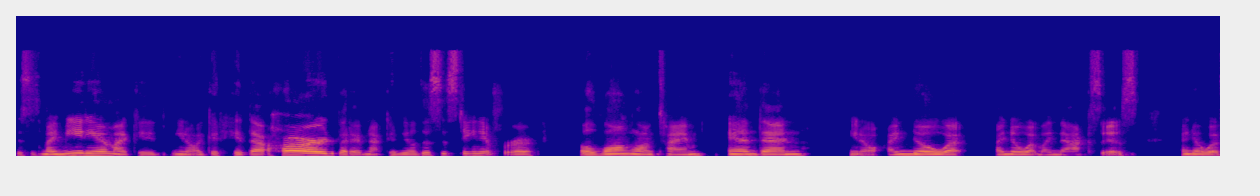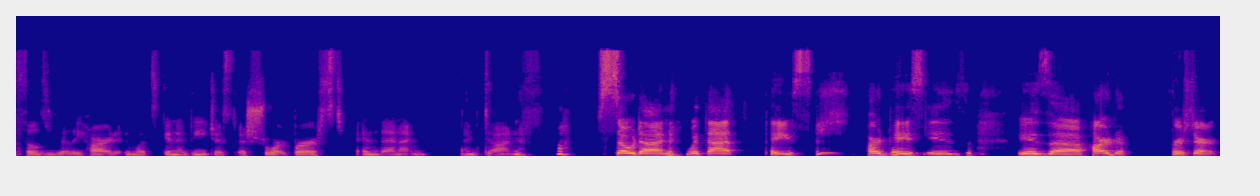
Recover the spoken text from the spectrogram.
This is my medium. I could you know i could hit that hard but i'm not going to be able to sustain it for a long long time. And then you know i know what I know what my max is. I know what feels really hard and what's going to be just a short burst and then I'm I'm done. so done with that pace. Hard pace is is uh hard for sure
